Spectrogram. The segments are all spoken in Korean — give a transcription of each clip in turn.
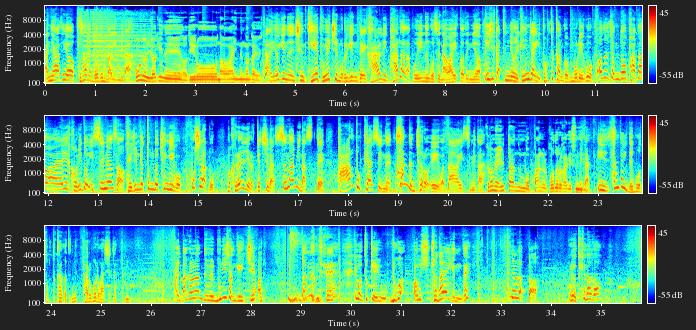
안녕하세요. 부산의 모든 방입니다. 오늘 여기는 어디로 나와 있는 건가요? 아 여기는 지금 뒤에 보일지 모르겠는데 가을리 바다가 보이는 곳에 나와 있거든요. 이 집 같은 경우에 굉장히 독특한 건물이고 어느 정도 바다와의 거리도 있으면서 대중교통도 챙기고 혹시라도 뭐 그럴 일 없겠지만 쓰나미 났을 때 바로 도피할 수 있는 산 근처로 예, 나와 있습니다. 그러면 일단은 뭐 방을 보도록 하겠습니다. 이 상당히 내부가 독특하거든요. 바로 보러 가시죠. 아니 나갈라는데 왜 문이 잠겨 있지? 아 떴는데 이거 어떻게 누가 아우씨 전화해야겠는데? 큰일 났다. 우리 어떻게 나가?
